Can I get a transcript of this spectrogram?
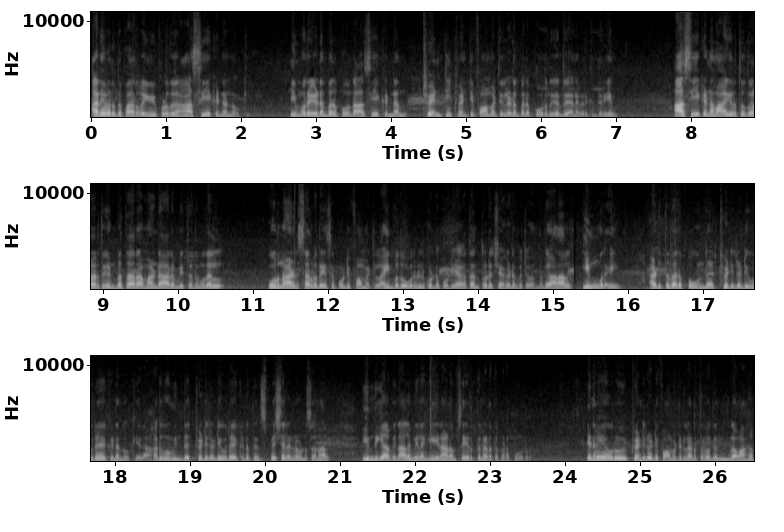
அனைவரது பார்வையும் இப்பொழுது ஆசிய கிண்ணம் நோக்கி. இம்முறை இடம்பெற போகிற ஆசிய கிண்ணம் டுவெண்ட்டி டுவெண்ட்டி ஃபார்மேட்டில் இடம்பெற போகிறது என்று அனைவருக்கும் தெரியும். ஆசிய கிண்ணம் ஆயிரத்தி தொள்ளாயிரத்தி எண்பத்தாறாம் ஆண்டு ஆரம்பித்தது முதல் ஒருநாள் சர்வதேச போட்டி ஃபார்மேட்டில் ஐம்பது ஓவர்கள் கொண்ட போட்டியாகத்தான் தொடர்ச்சியாக இடம்பெற்று வந்தது. ஆனால் இம்முறை அடுத்து வரப்போகின்ற டுவெண்ட்டி டுவெண்ட்டி உலகக்கிணம் நோக்கியதாக. அதுவும் இந்த டுவெண்ட்டி டுவெண்ட்டி உலகக்கிணத்தின் ஸ்பெஷல் என்னவென்று சொன்னால் இந்தியாவினாலும் இலங்கையினாலும் சேர்த்து நடத்தப்பட போகிறது எனவே ஒரு டுவெண்ட்டி டுவெண்ட்டி ஃபார்மேட்டில் நடத்துவதன் மூலமாக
